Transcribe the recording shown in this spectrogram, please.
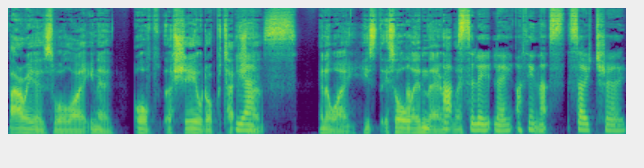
barriers or like, you know, or a shield or protection Yes. in a way. He's, it's all in there, isn't it? Absolutely. I think that's so true.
